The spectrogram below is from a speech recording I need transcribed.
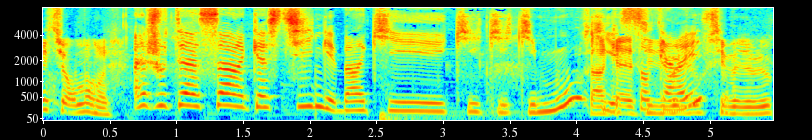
Oui, sûrement. oui. Ajouter à ça un casting eh ben, qui, est, qui, qui, qui est mou, un qui est sans charisme.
